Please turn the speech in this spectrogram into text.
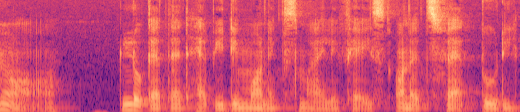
Oh, look at that happy demonic smiley face on its fat booty.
